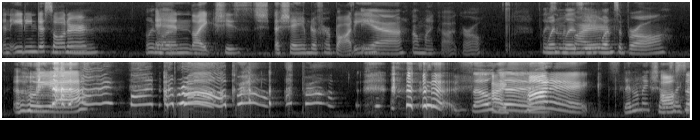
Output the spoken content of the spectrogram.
an eating disorder mm-hmm. Li- and like she's sh- ashamed of her body. yeah, Oh my god, girl. when Lizzie wants a bra. Oh yeah. want a bra, a bra, a bra. so good. Iconic. They don't make shows like that Also,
